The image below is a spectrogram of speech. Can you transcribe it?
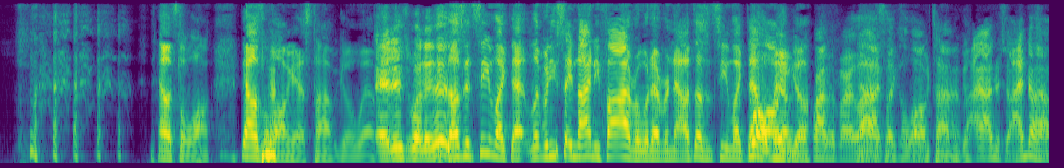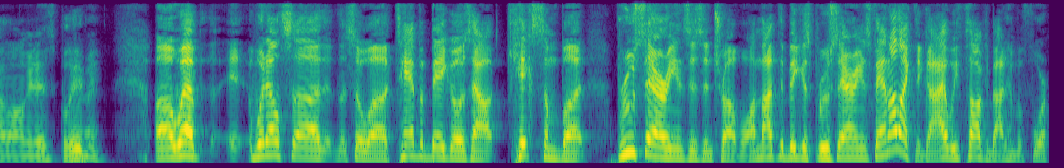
that was a long that was a long ass time ago, Webb. It is what it It is. It doesn't seem like that. When you say 95 or whatever now, it doesn't seem like that well, long ago. prime of our No, lives. it's like a long time ago. I understand. I know how long it is. Believe me. Uh, Webb, eh, what else? Uh, so uh, Tampa Bay goes out, kicks some butt. Bruce Arians is in trouble. I'm not the biggest Bruce Arians fan. I like the guy. We've talked about him before.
